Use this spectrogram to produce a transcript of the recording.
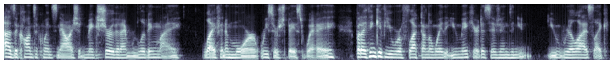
as a consequence now I should make sure that I'm living my life in a more research based way. But I think if you reflect on the way that you make your decisions and you you realize like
